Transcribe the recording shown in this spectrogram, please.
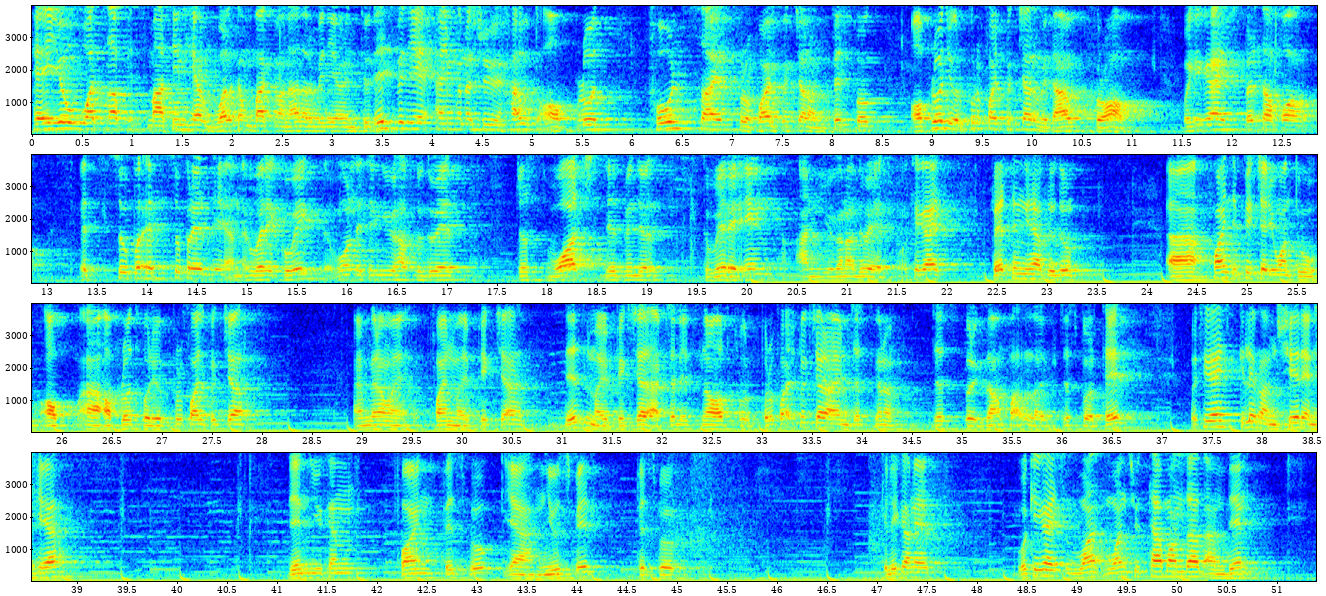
Hey yo, what's up? It's Martin here. Welcome back to another video. In today's video, I'm gonna show you how to upload full-size profile picture on Facebook. Upload your profile picture without crop. Okay, guys. First of all, it's super, it's super easy and very quick. The only thing you have to do is just watch this video to very end, and you're gonna do it. Okay, guys. First thing you have to do, uh, find the picture you want to up, uh, upload for your profile picture I'm gonna find my picture. This is my picture. Actually it's not for profile picture. I'm just gonna just for example like just for test. Okay guys click on share in here. Then you can find Facebook. Yeah newsfeed Facebook. Click on it. Okay guys once you tap on that and then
